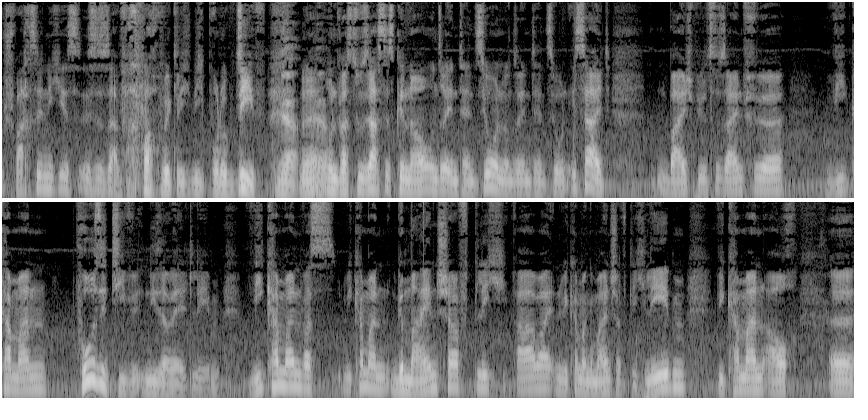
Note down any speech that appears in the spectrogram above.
schwachsinnig ist, ist es einfach auch wirklich nicht produktiv. Ja, ne? ja. Und was du sagst, ist genau unsere Intention. Unsere Intention ist halt, ein Beispiel zu sein für, wie kann man positiv in dieser Welt leben? Wie kann man was, wie kann man gemeinschaftlich arbeiten? Wie kann man gemeinschaftlich leben? Wie kann man auch äh,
